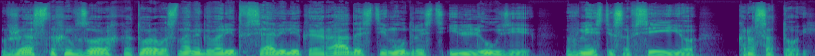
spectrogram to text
в жестах и взорах которого с нами говорит вся великая радость и мудрость иллюзии вместе со всей ее красотой.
